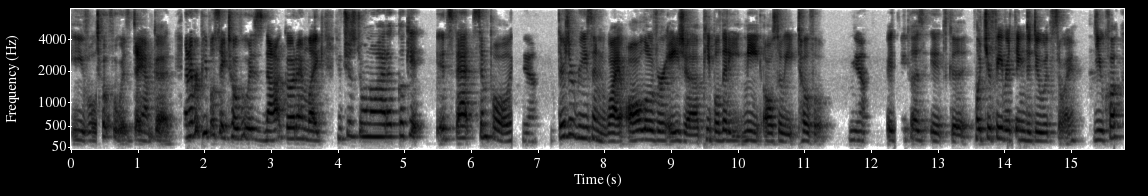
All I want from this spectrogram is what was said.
evil. Tofu is damn good. Whenever people say tofu is not good, I'm like, you just don't know how to cook it. It's that simple. Yeah. There's a reason why all over Asia, people that eat meat also eat tofu. Yeah. It's because it's good. What's your favorite thing to do with soy? Do you cook?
